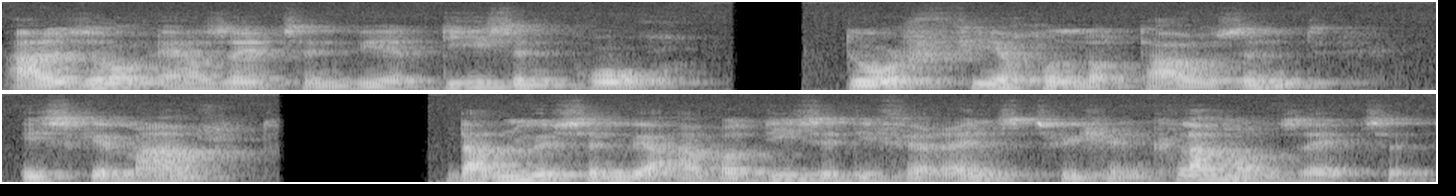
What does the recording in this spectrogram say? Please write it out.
Also ersetzen wir diesen Bruch durch 400.000, ist gemacht. Dann müssen wir aber diese Differenz zwischen Klammern setzen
